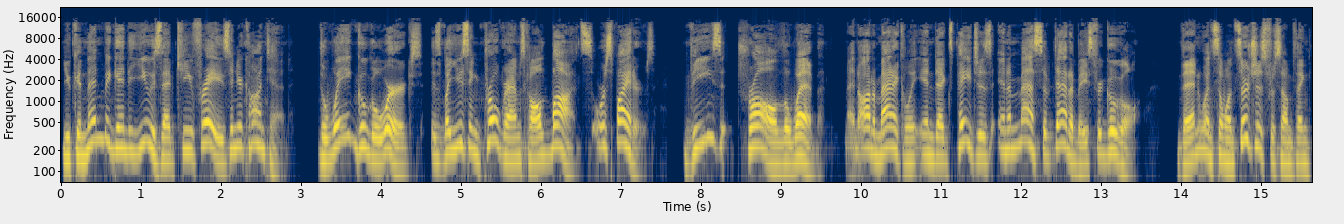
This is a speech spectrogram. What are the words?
you can then begin to use that key phrase in your content. The way Google works is by using programs called bots or spiders. These trawl the web and automatically index pages in a massive database for Google. Then, when someone searches for something,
